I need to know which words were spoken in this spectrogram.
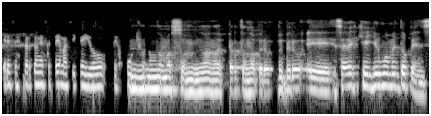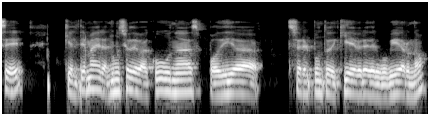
eres experto en ese tema, así que yo te escucho. No, no, no, no experto no, pero, pero eh, ¿sabes qué? Yo un momento pensé que el tema del anuncio de vacunas podía ser el punto de quiebre del gobierno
